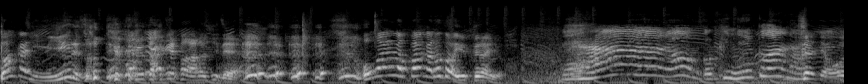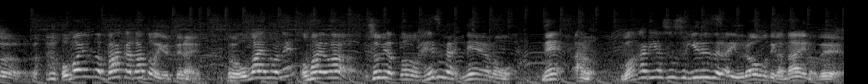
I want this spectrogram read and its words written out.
バカに見えるぞって言ってるだけの話で。お前はバカだとは言ってないよ。えー、なんか気に食わない？違う違う、うん、お前がバカだとは言ってない。うんお前のねお前はそういう意味だと変なねあのねあの分かりやすすぎるぐらい裏表がないので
